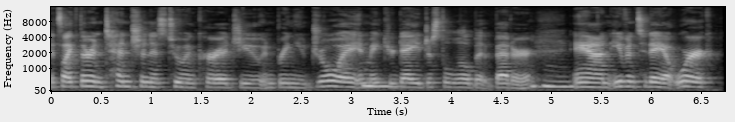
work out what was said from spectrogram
it's like their intention is to encourage you and bring you joy and make your mm-hmm. day just a little bit better. Mm-hmm. And even today at work,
